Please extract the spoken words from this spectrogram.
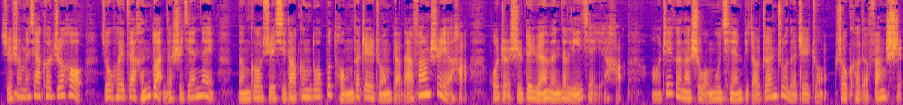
学生们下课之后就会在很短的时间内，能够学习到更多不同的这种表达方式也好，或者是对原文的理解也好。哦，这个呢是我目前比较专注的这种授课的方式。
